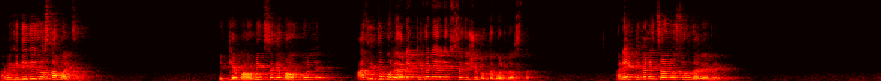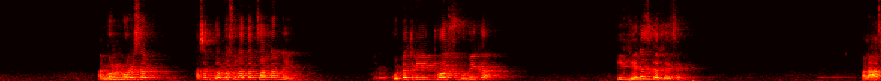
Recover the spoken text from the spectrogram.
आम्ही किती दिवस थांबायचं? इतके भावनिक सगळे भाऊक बोलले. आज इथं बोलले अनेक ठिकाणी अनेक सगळे शिवभक्त बोलत असतात. अनेक ठिकाणी चळवळ सुरू झालेले आणि म्हणून मोरे सर असं गप बसून आता चालणार नाही. कुठंतरी ठोस भूमिका ही घेणंच गरजेचं आहे. मला आज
